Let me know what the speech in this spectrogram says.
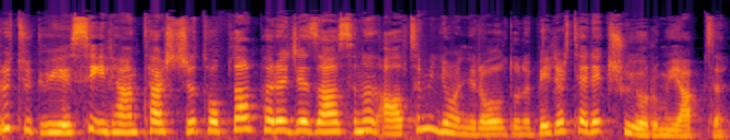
Rütük üyesi İlhan Taşçı toplam para cezasının 6 milyon lira olduğunu belirterek şu yorumu yaptı.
